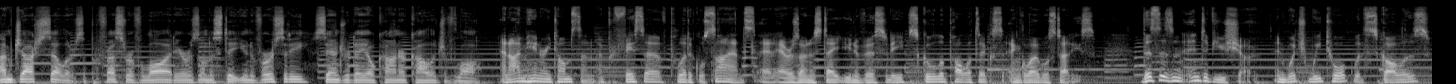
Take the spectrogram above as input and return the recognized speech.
I'm Josh Sellers, a professor of law at Arizona State University, Sandra Day O'Connor College of Law. And I'm Henry Thompson, a professor of political science at Arizona State University School of Politics and Global Studies. This is an interview show in which we talk with scholars,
